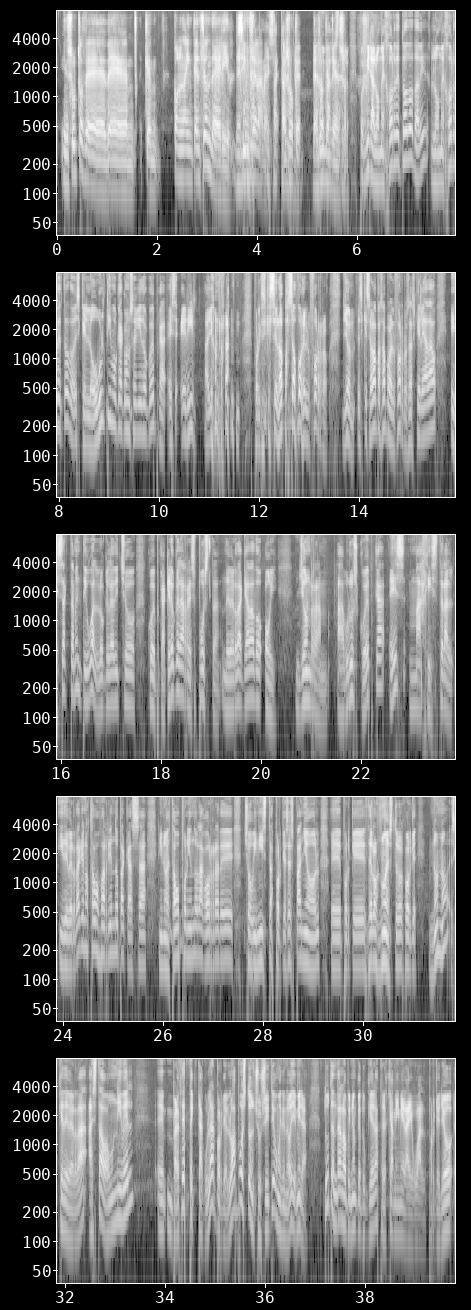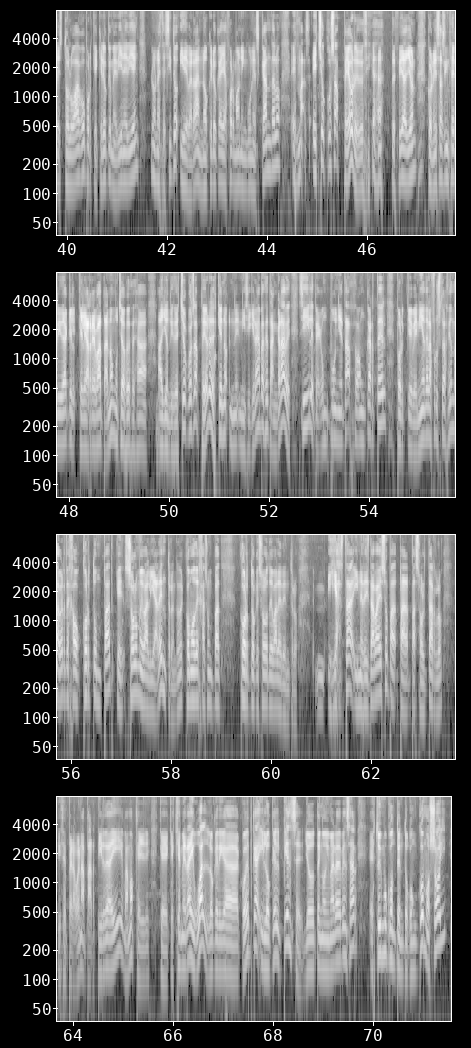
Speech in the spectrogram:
insultos de, de- que con la intención de herir, De muy mal- sinceramente. exactamente. es lo que, es lo que pienso. estilo. Pues mira, lo mejor de todo, David, lo mejor de todo es que lo último que ha conseguido Koepka es herir a John Ram, porque es que se lo ha pasado por el forro. John, es que se lo ha pasado por el forro, o sea, es que le ha dado exactamente igual lo que le ha dicho Koepka. Creo que la respuesta de verdad que ha dado hoy John Ram a Bruce Koepka es magistral y de verdad que no estamos barriendo para casa ni nos estamos poniendo la gorra de chauvinistas porque es español, eh, porque es de los nuestros, porque no, no, es que de verdad ha estado a un nivel eh, me parece espectacular porque lo ha puesto en su sitio como diciendo, oye, mira, tú tendrás la opinión que tú quieras, pero es que a mí me da igual, porque yo esto lo hago porque creo que me viene bien, lo necesito y de verdad no creo que haya formado ningún escándalo. Es más, he hecho cosas peores, decía, decía John, con esa sinceridad que, le arrebata, ¿no? Muchas veces a, a John. Dice, he hecho cosas peores, es que no, ni, siquiera me parece tan grave. Sí, le pegué un puñetazo a un cartel porque venía de la frustración de haber dejado corto un pad que solo me valía dentro. Entonces, ¿cómo dejas un pad corto que solo te vale dentro? Mm, Y ya está, y necesitaba eso para soltarlo. Pero bueno, a partir de ahí, vamos, que, que, es que me da igual lo que diga Koepka y lo que él piense. Yo tengo mi manera de pensar, estoy muy contento con cómo soy.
